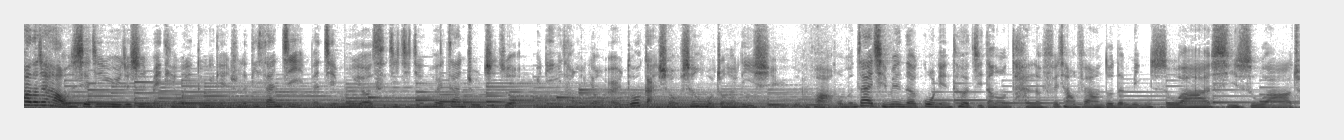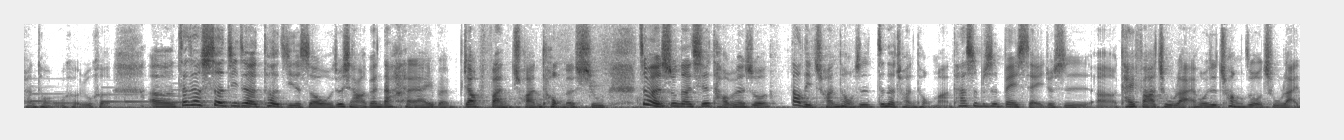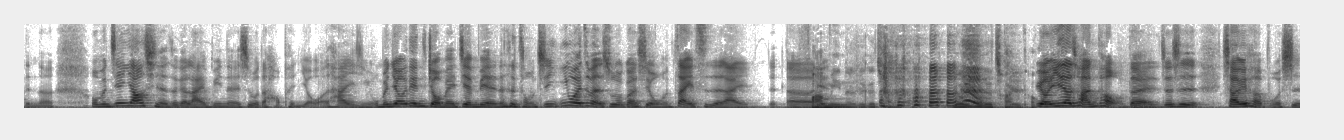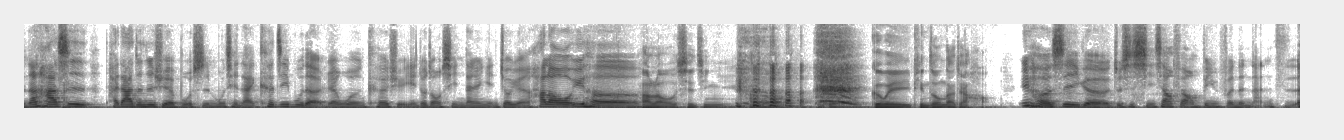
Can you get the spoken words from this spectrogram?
哈喽大家好，我是谢金鱼，这是每天为你读一点书的第三季。本节目由慈济基金会赞助制作，与您一同用耳朵感受生活中的历史与我化。我们在前面的过年特辑当中谈了非常非常多的民俗啊、习俗啊、传统如何如何。呃，在这设计这个特辑的时候，我就想要跟大家来一本比较反传统的书。这本书呢，其实讨论说，到底传统是真的传统吗？它是不是被谁就是呃开发出来或是创作出来的呢？我们今天邀请的这个来宾呢，也是我的好朋友啊，他已经我们有点久没见面，但是从今因为这本书的关系，我们再一次的来呃发明了这个传统，友谊的传统。友谊的传统，对，就是肖玉和博士。那他是台大政治学博士，目前在科技部的人文科学研究中心担任研究员。Hello，玉和。Hello，谢金宇。Hello，各位听众大家好。玉和是一个就是形象非常缤纷的男子，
